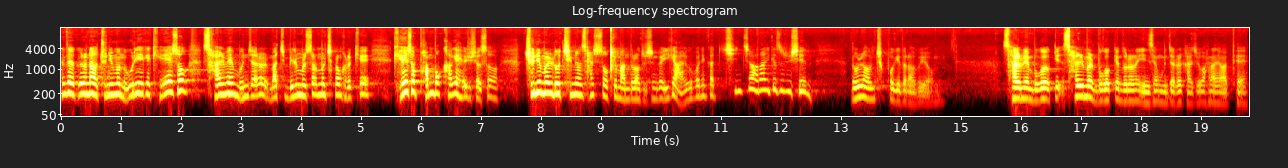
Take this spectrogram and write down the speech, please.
근데 그러나 주님은 우리에게 계속 삶의 문제를 마치 밀물 썰물처럼 그렇게 계속 반복하게 해주셔서 주님을 놓치면 살 수 없게 만들어 주신 거예요. 이게 알고 보니까 진짜 하나님께서 주신 놀라운 축복이더라고요. 삶의 무겁게 삶을 무겁게 누르는 인생 문제를 가지고 하나님 앞에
